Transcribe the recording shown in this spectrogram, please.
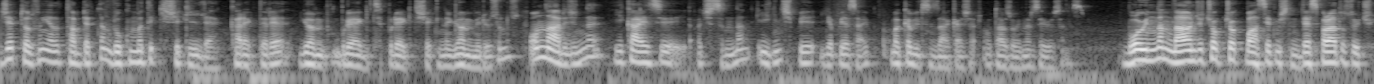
Cep telefonu ya da tabletten dokunmatik şekilde karaktere yön, buraya git, buraya git şeklinde yön veriyorsunuz. Onun haricinde hikayesi açısından ilginç bir yapıya sahip. Bakabilirsiniz arkadaşlar o tarz oyunları seviyorsanız. Bu oyundan daha önce çok çok bahsetmiştim. Desperados 3.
